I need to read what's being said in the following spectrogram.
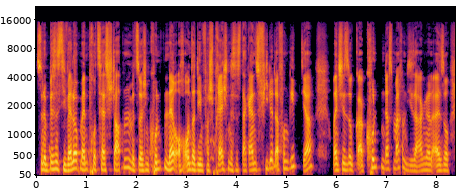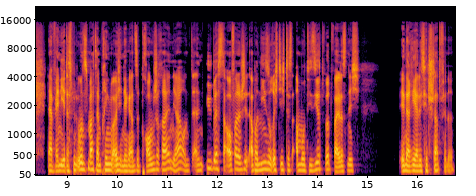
so einen Business Development Prozess starten mit solchen Kunden, ne, auch unter dem Versprechen, dass es da ganz viele davon gibt, ja. Manche sogar Kunden das machen, die sagen dann also, na, wenn ihr das mit uns macht, dann bringen wir euch in die ganze Branche rein, ja, und ein übelster Aufwand entsteht, aber nie so richtig das amortisiert wird, weil das nicht in der Realität stattfindet.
